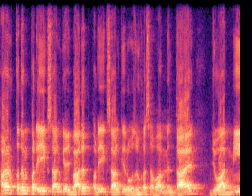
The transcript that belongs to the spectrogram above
हर कदम पर एक साल के इबादत और एक साल के रोज़ों का सवाब मिलता है, जो आदमी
